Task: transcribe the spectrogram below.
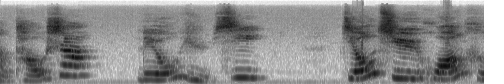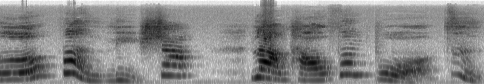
浪淘沙刘禹锡九曲黄河万里沙浪淘风簸自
